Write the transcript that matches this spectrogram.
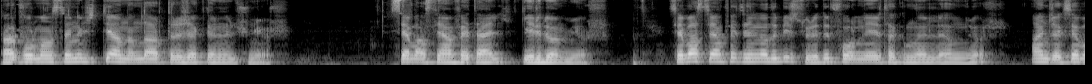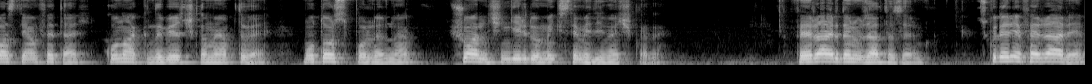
performanslarını ciddi anlamda arttıracaklarını düşünüyor. Sebastian Vettel geri dönmüyor. Sebastian Vettel'in adı bir süredir Formula 1 takımlarıyla anılıyor. Ancak Sebastian Vettel konu hakkında bir açıklama yaptı ve motor sporlarına şu an için geri dönmek istemediğini açıkladı. Ferrari'den özel tasarım. Scuderia Ferrari,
